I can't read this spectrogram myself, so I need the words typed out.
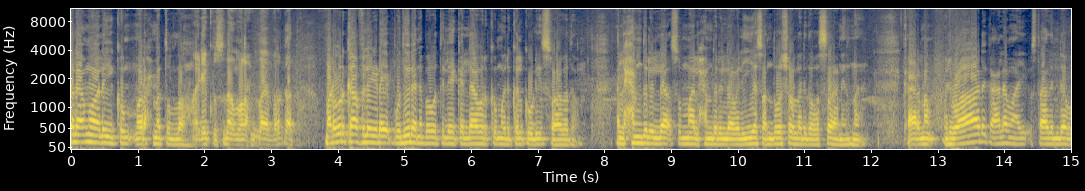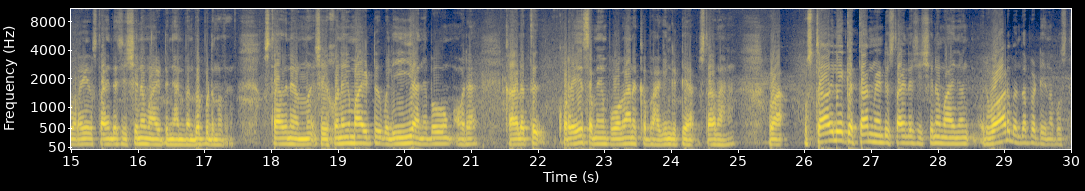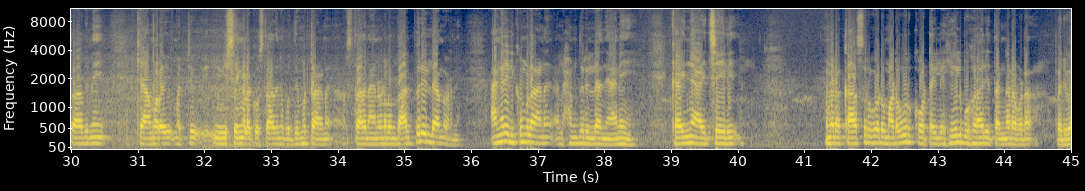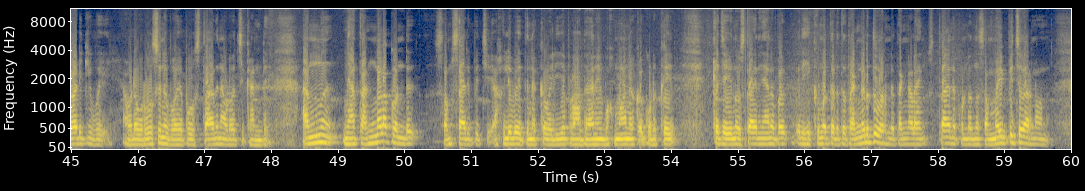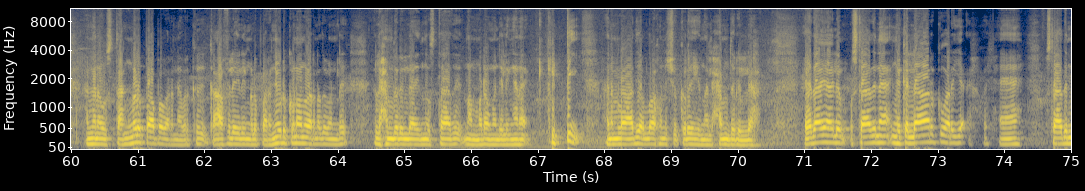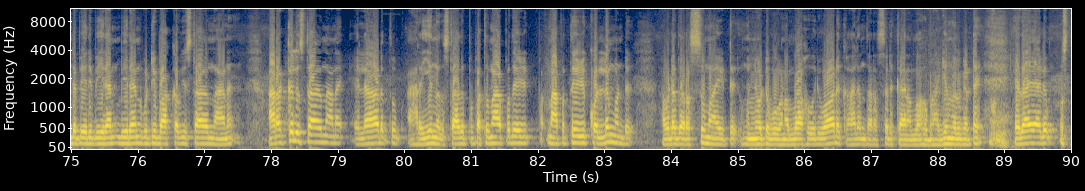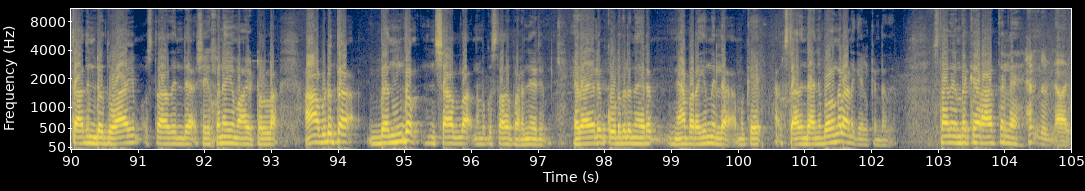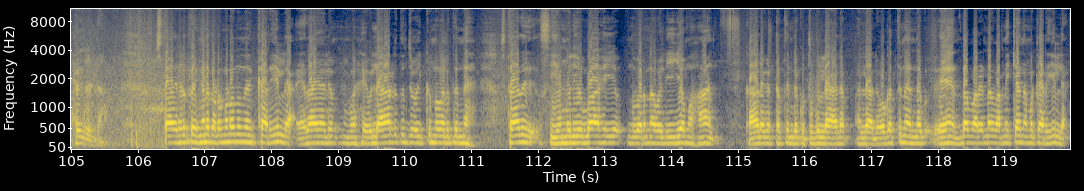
അസ്സലാമു അലൈക്കും വറഹമത്തുള്ള മടവൂർ കാഫിലയുടെ പുതിയൊരു അനുഭവത്തിലേക്ക് എല്ലാവർക്കും ഒരിക്കൽ കൂടി സ്വാഗതം. അലഹമില്ല സുമ അലഹമില്ല വലിയ സന്തോഷമുള്ളൊരു ദിവസമാണ് ഇന്ന്. കാരണം ഒരുപാട് കാലമായി ഉസ്താദിന്റെ പുറകെ ഉസ്താദിന്റെ ശിഷ്യനുമായിട്ട് ഞാൻ ബന്ധപ്പെടുന്നത്. ഉസ്താദിനെ ഒന്ന് ഷെയ്ഖുനയുമായിട്ട് വലിയ അനുഭവം ഒരേ കാലത്ത് കുറേ സമയം പോകാനൊക്കെ ഭാഗ്യം കിട്ടിയ ഉസ്താദാണ്. അപ്പോൾ ഉസ്താദിലേക്ക് എത്താൻ വേണ്ടി ഉസ്താദിന്റെ ശിഷ്യനുമായി ഞാൻ ഒരുപാട് ബന്ധപ്പെട്ടിരുന്നു. അപ്പോൾ ഉസ്താദിനെ ക്യാമറയും മറ്റ് ഈ വിഷയങ്ങളൊക്കെ ഉസ്താദിന് ബുദ്ധിമുട്ടാണ്. ഉസ്താദിന് അതിനോടൊന്നും താല്പര്യമില്ല എന്ന് പറഞ്ഞു. അങ്ങനെ ഇരിക്കുമ്പോഴാണ് അലഹമില്ല ഞാൻ കഴിഞ്ഞ ആഴ്ചയിൽ നമ്മുടെ കാസർഗോഡ് മടവൂർ കോട്ടയിൽ ലഹീൽ ബുഹാരി തങ്ങളുടെ അവിടെ പരിപാടിക്ക് പോയി. അവിടെ ഉറൂസിന് പോയപ്പോൾ ഉസ്താദിനെ അവിടെ വെച്ച് കണ്ട്. അന്ന് ഞാൻ തങ്ങളെ കൊണ്ട് സംസാരിപ്പിച്ച് അഹ്ലുബൈത്തിനൊക്കെ വലിയ പ്രാധാന്യം ബഹുമാനമൊക്കെ കൊടുക്കുകയും ഒക്കെ ചെയ്യുന്ന ഉസ്താദിനെ ഞാനിപ്പോൾ ഒരു ഹിക്കുമത്തെടുത്ത് തങ്ങെടുത്ത് പറഞ്ഞു തങ്ങളെ ഉസ്താദിനെ കൊണ്ടൊന്ന് സമ്മതിപ്പിച്ച് തരണമെന്ന്. അങ്ങനെ തങ്ങൾ പാപ്പ പറഞ്ഞു അവർക്ക് കാഫിലയിൽ നിങ്ങൾ പറഞ്ഞു കൊടുക്കണമെന്ന് പറഞ്ഞതുകൊണ്ട് അലഹമില്ല ഇന്ന് ഉസ്താദ് നമ്മുടെ മുന്നിൽ ഇങ്ങനെ കിട്ടി. നമ്മൾ ആദ്യം അള്ളാഹുവിന് ശുക്ർ ചെയ്യുന്നു അലഹമില്ല ഏതായാലും ഉസ്താദിനെ നിങ്ങൾക്ക് എല്ലാവർക്കും അറിയാം. ഏ ഉസ്താദിന്റെ പേര് ബീരാൻ ബീരാൻകുട്ടി ബാക്കവി ഉസ്താദ് എന്നാണ്. അറക്കൽ ഉസ്താദ് എന്നാണ് എല്ലായിടത്തും അറിയുന്നത്. ഉസ്താദ് ഇപ്പോൾ പത്ത് നാൽപ്പത്തേഴ് നാൽപ്പത്തേഴ് കൊല്ലം കൊണ്ട് അവിടെ ദറസ്സുമായിട്ട് മുന്നോട്ട് പോകണം. അള്ളാഹു ഒരുപാട് കാലം ദറസ്സെടുക്കാൻ അള്ളാഹു ഭാഗ്യം നൽകട്ടെ. ഏതായാലും ഉസ്താദിന്റെ ദ്വായും ഉസ്താദിന്റെ ഷെയ്ഖുനയുമായിട്ടുള്ള ആ അവിടുത്തെ ബന്ധം ഇൻഷാല്ല നമുക്ക് ഉസ്താദ് പറഞ്ഞു തരും ഏതായാലും കൂടുതൽ നേരം ഞാൻ പറയുന്നില്ല. നമുക്ക് ഉസ്താദിന്റെ അനുഭവങ്ങളാണ് കേൾക്കേണ്ടത്. ഉസ്താദ് എന്തൊക്കെയാ റാത്തല്ലേ? അൽഹംദുലില്ലാ എങ്ങനെ തുടങ്ങണമെന്ന് എനിക്കറിയില്ല ഏതായാലും എല്ലാവരുടെ എല്ലായിടത്തും ചോദിക്കുന്ന പോലെ തന്നെ ഉസ്താദ് സി എം വലിയുല്ലാഹി എന്ന് പറഞ്ഞ വലിയ മഹാൻ കാലഘട്ടത്തിന്റെ കുത്തുപുല്ലാലം അല്ല ലോകത്തിന് തന്നെ എന്താ പറയേണ്ടത് വർണിക്കാൻ നമുക്കറിയില്ല.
